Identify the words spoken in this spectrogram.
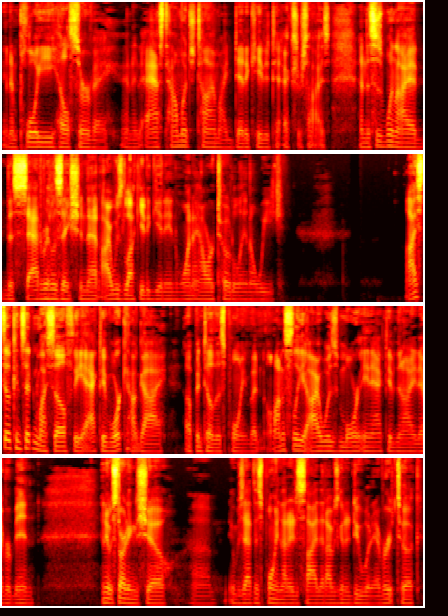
an employee health survey and it asked how much time I dedicated to exercise. And this is when I had the sad realization that I was lucky to get in one hour total in a week. I still considered myself the active workout guy up until this point, but honestly, I was more inactive than I had ever been. And it was starting to show. Uh, it was at this point that I decided that I was going to do whatever it took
